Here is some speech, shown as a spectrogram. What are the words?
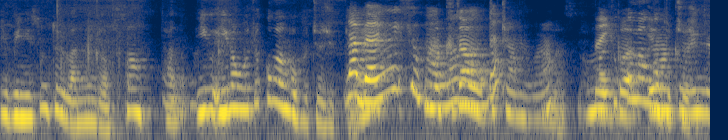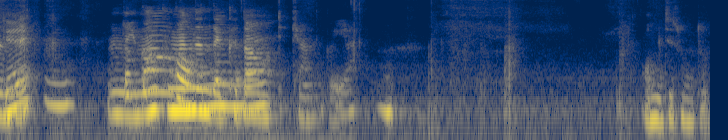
예빈이 손톱에 맞는 게 없어? 다 이거 이런 거 조그만 거 붙여줄게. 나 매니큐 엄마 그 다음? 어떻게 하는 거야? 알았어. 나 엄마 이거 조그만 거 이만큼 붙여줄게. 했는데 응. 응 조그만 이만큼 거 했는데 그 없는데. 다음 어떻게 하는 거야? 엄지 손톱에.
